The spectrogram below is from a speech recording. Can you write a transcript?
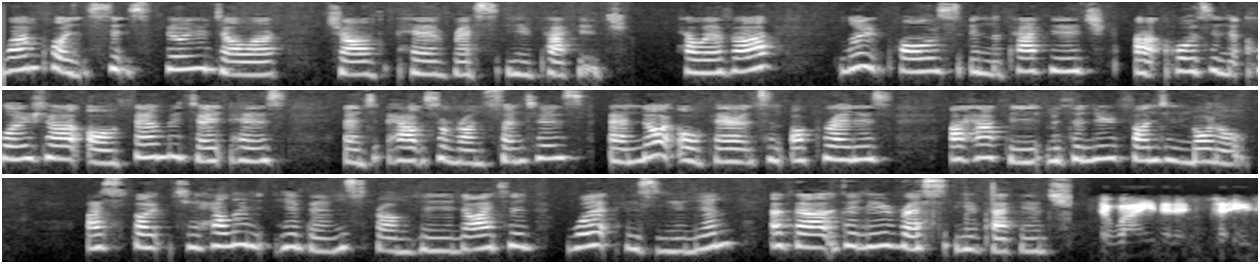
$1.6 billion childcare rescue package. However, loopholes in the package uh, are causing the closure of family daycares and council-run centres, and not all parents and operators are happy with the new funding model. I spoke to Helen Gibbons from the United Workers Union about the new rescue package. The way that it is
